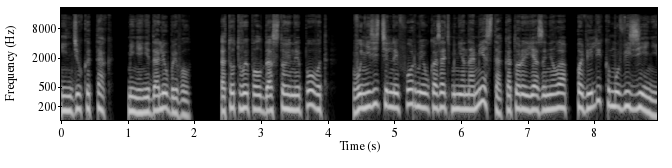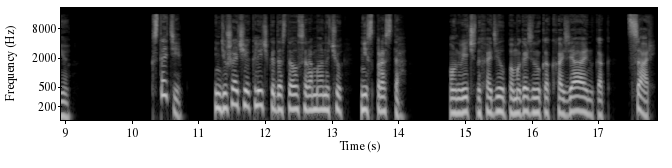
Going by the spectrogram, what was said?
Индюк и так меня недолюбливал, а тут выпал достойный повод в унизительной форме указать мне на место, которое я заняла по великому везению. Кстати, индюшачья кличка досталась Романычу неспроста. Он вечно ходил по магазину как хозяин, как царь,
